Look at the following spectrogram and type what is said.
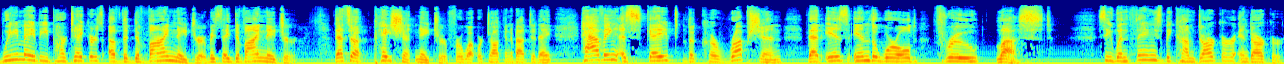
we may be partakers of the divine nature. Everybody say divine nature. That's a patient nature for what we're talking about today. Having escaped the corruption that is in the world through lust. See, when things become darker and darker,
